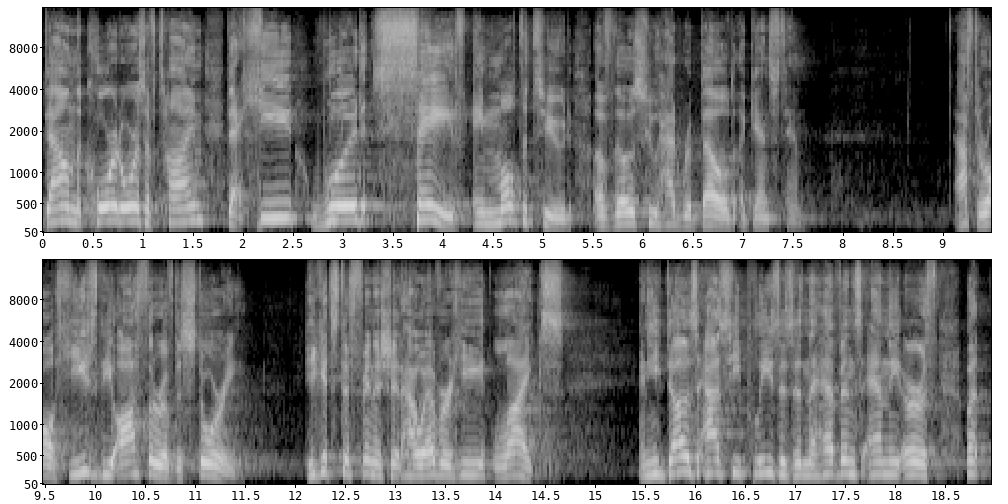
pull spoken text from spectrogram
down the corridors of time, that he would save a multitude of those who had rebelled against him. After all, he's the author of the story. He gets to finish it however he likes. And he does as he pleases in the heavens and the earth. But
